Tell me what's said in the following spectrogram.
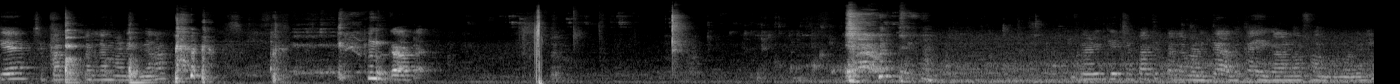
ಬೆಳಿಗ್ಗೆ ಚಪಾತಿ ಪಲ್ಯ ಮಾಡಿದ್ನ ಘಾಟ ಬೆಳಿಗ್ಗೆ ಚಪಾತಿ ಪಲ್ಯ ಮಾಡಿದ್ದೆ ಅದಕ್ಕೆ ಈಗ ಅನ್ನ ಸಾಂಬಾರು ಮಾಡೀನಿ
